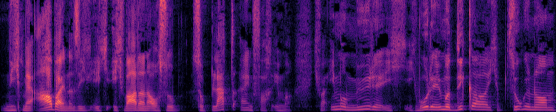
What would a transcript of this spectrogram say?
nicht mehr arbeiten. Also ich, ich, ich war dann auch so, so blatt einfach immer. Ich war immer müde, ich, ich wurde immer dicker, ich habe zugenommen,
